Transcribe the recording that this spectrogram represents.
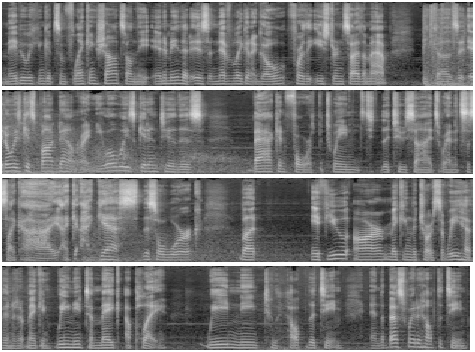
Maybe we can get some flanking shots on the enemy that is inevitably going to go for the eastern side of the map because it, it always gets bogged down, right? You always get into this back and forth between the two sides when it's just like, ah, I, I guess this will work. But if you are making the choice that we have ended up making, we need to make a play. We need to help the team. And the best way to help the team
